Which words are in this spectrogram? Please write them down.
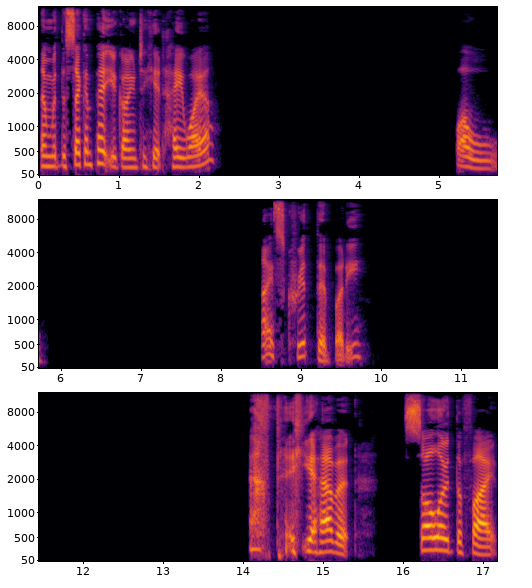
Then with the second pet, you're going to hit Haywire. Whoa. Nice crit there, buddy. there you have it. Soloed the fight.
